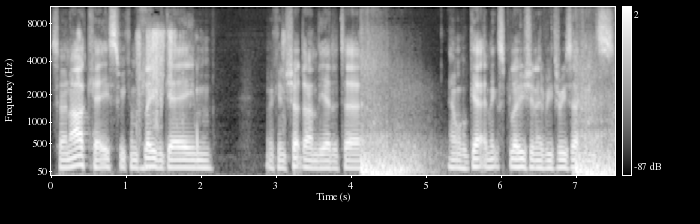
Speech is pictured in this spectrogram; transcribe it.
So in our case, we can play the game, we can shut down the editor, and we'll get an explosion every three seconds.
